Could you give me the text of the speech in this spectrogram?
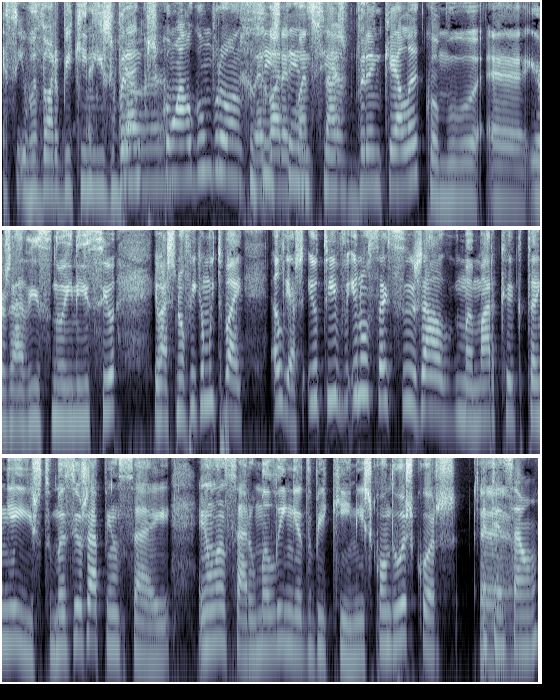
Assim, eu adoro biquinis Aquela brancos com algum bronze. Agora, quando estás branquela, como eh, eu já disse no início, eu acho que não fica muito bem. Aliás, eu tive, eu não sei se já há alguma marca que tenha isto, mas eu já pensei em lançar uma linha de biquinis com duas cores. Atenção,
